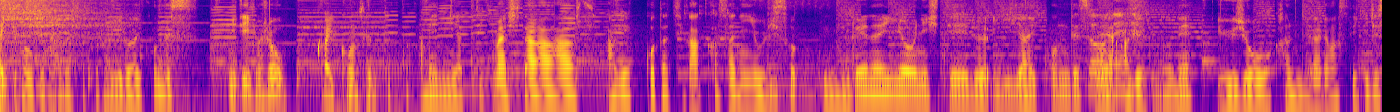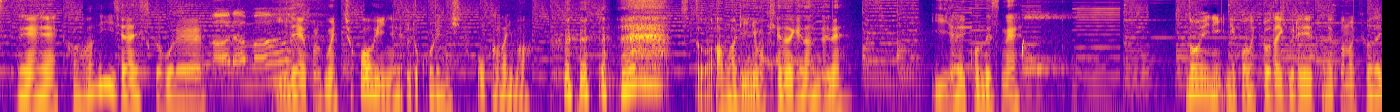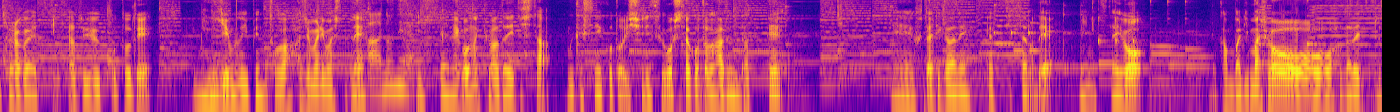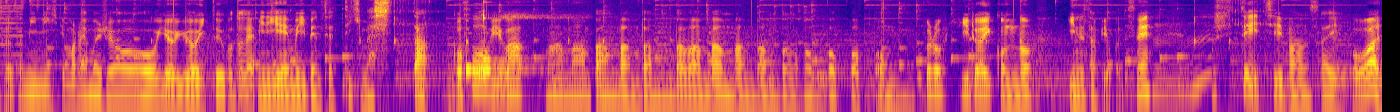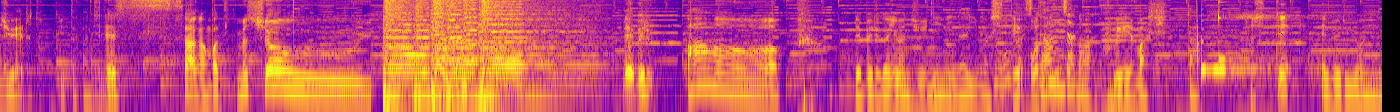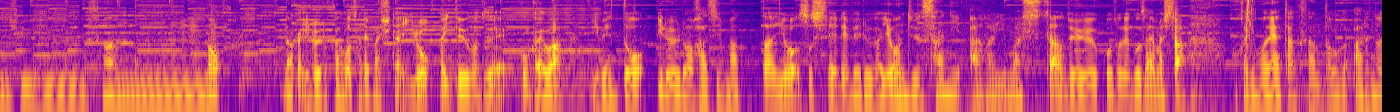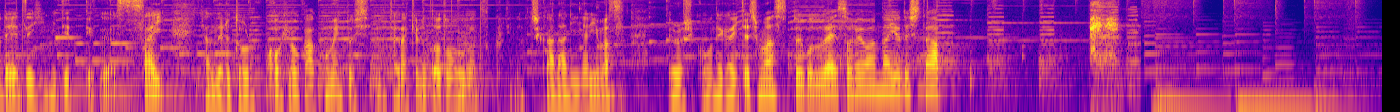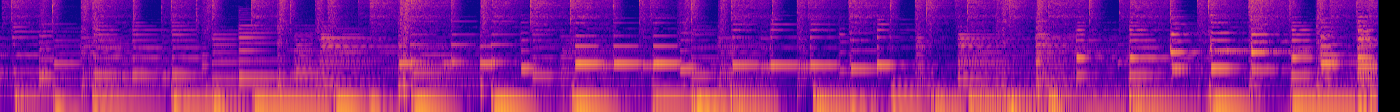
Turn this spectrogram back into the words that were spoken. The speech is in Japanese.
アイテムを受け取りました。プロフィールアイコンです。見ていきましょう。アイコン選択の画面にやってきました。あげっ子たちが傘に寄り添って濡れないようにしているいいアイコンですね。あげのね、友情を感じられます。素敵ですね。かわいいじゃないですか、これ。まあいいね。これめっちゃ可愛いね。ちょっとこれにしとこうかな、今。ちょっとあまりにもけなげなんでね。いいアイコンですね。農園に猫の兄弟グレーと猫の兄弟トラがやってきたということで、ミニゲームのイベントが始まりましたね。あのね2匹は猫の兄弟でした。昔猫と一緒に過ごしたことがあるんだって。えー、2人がね、やってきたので、見に来たよ。頑張りましょう。働いてる姿見に来てもらいましょう。よいよいということで、ミニゲームイベントやってきました。ご褒美は、まあまあ、バンバンバンバンバンバンバンバンバンバンバンバンバンバンプロフィールアイコンの犬タピオカですねう。んそして一番最後はジュエルといった感じです。さあ頑張っていきましょうレベルアップレベルが42になりましておお団子が増えました。そしてレベル43のなんかいろいろ解放されましたよ。はい、ということで今回はイベントいろいろ始まったよ。そしてレベルが43に上がりましたということでございました。他にもね、たくさん動画あるので、ぜひ見てってください。チャンネル登録、高評価、コメントしていただけると動画作りの力になります。よろしくお願いいたします。ということで、それはないよでした。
